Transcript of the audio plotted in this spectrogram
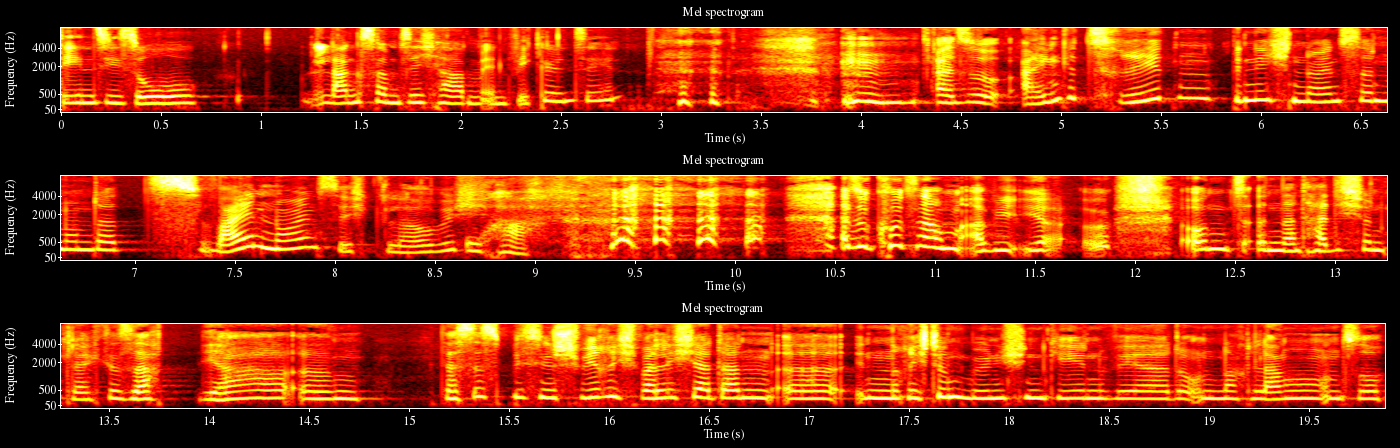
den Sie so langsam sich haben entwickeln sehen? Also eingetreten bin ich 1992, glaube ich. Oha. also kurz nach dem Abi, ja. Und, und dann hatte ich schon gleich gesagt, ja, ähm, das ist ein bisschen schwierig, weil ich ja dann äh, in Richtung München gehen werde und nach Langen und so,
